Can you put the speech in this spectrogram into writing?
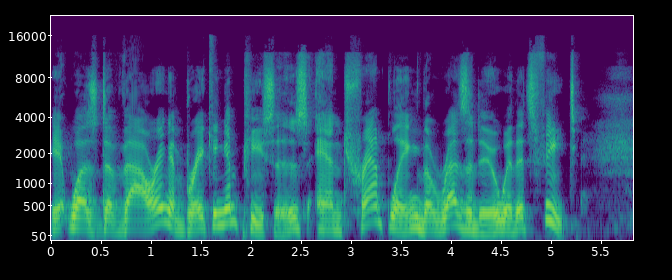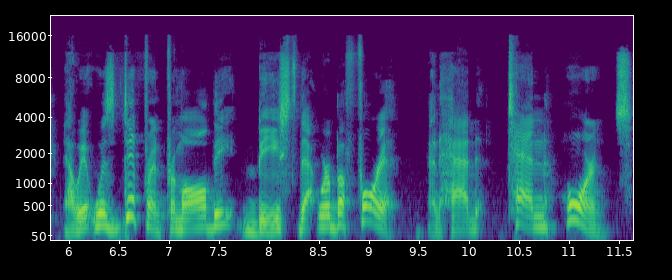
It was devouring and breaking in pieces and trampling the residue with its feet. Now it was different from all the beasts that were before it and had ten horns.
